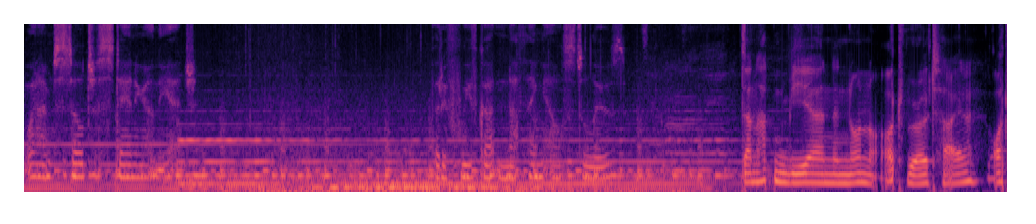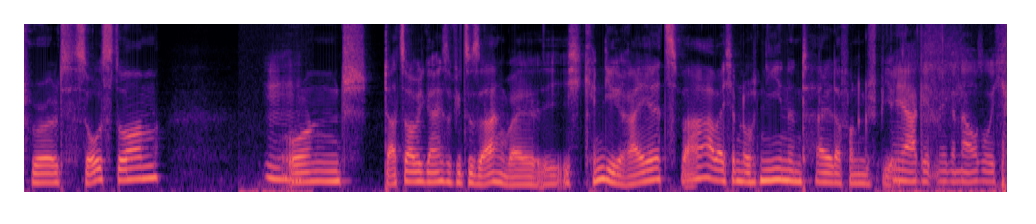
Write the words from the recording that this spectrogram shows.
when I'm still just standing on the edge. But if we've got nothing else to lose, Dann hatten wir einen Non-Oddworld-Teil, Oddworld Soulstorm. Mhm. Und dazu habe ich gar nicht so viel zu sagen, weil ich kenne die Reihe zwar, aber ich habe noch nie einen Teil davon gespielt. Ja, geht mir genauso. Ich,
